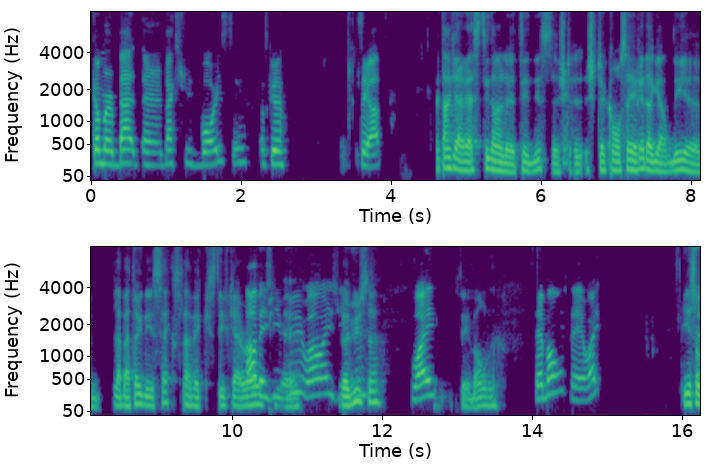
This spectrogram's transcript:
comme un, bad, un Backstreet Boys. tu sais. En tout cas, c'est hot. Tant qu'à rester dans le tennis, je te, je te conseillerais de regarder euh, La bataille des sexes là, avec Steve Carroll. Ah, ben j'ai euh, vu, ouais, ouais. Tu j'ai l'as vu, ça? Ouais, C'est bon, là. c'était bon, c'était, ouais. Il est sur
